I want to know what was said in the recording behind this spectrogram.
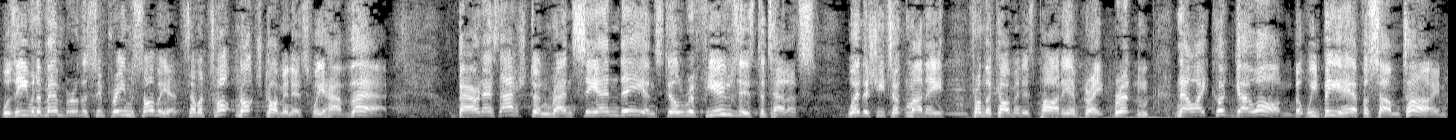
was even a member of the supreme soviet so a top notch communist we have there. baroness ashton ran cnd and still refuses to tell us whether she took money from the communist party of great britain. now i could go on but we would be here for some time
